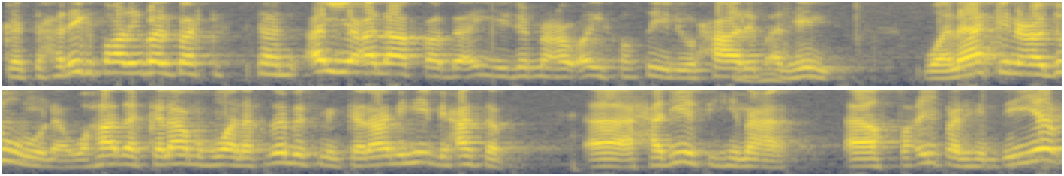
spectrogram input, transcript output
كتحريك طالبان باكستان أي علاقة بأي جماعة أو أي فصيل يحارب الهند. ولكن عدونا وهذا كلامه هو نقتبس من كلامه بحسب حديثه مع الصحيفة الهندية.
